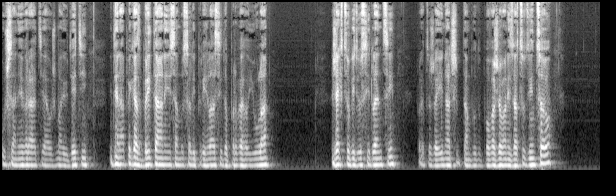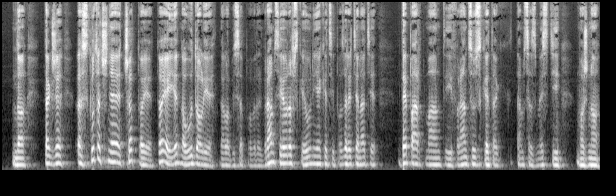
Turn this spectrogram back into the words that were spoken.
už sa nevrátia, už majú deti, kde napríklad v Británii sa museli prihlásiť do 1. júla že chcú byť usídlenci, pretože ináč tam budú považovaní za cudzincov. No, takže e, skutočne, čo to je? To je jedno údolie, dalo by sa povedať. V rámci Európskej únie, keď si pozrete na tie departmanty francúzske, tak tam sa zmestí možno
